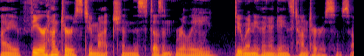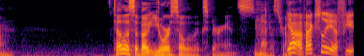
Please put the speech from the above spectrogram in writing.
I fear hunters too much, and this doesn't really do anything against hunters. So, tell us about your solo experience, Matastron. Yeah, I've actually a few.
